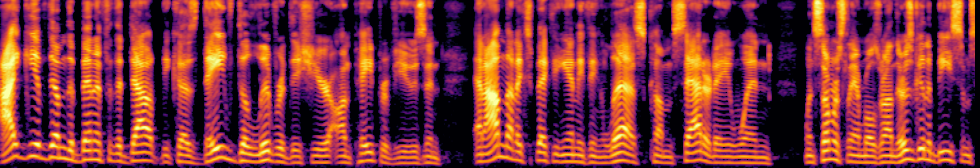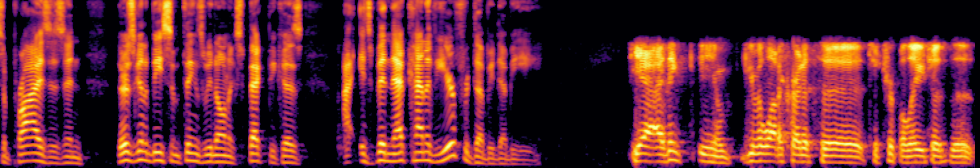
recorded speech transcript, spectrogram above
I give them the benefit of the doubt because they've delivered this year on pay per views and and I'm not expecting anything less come Saturday when when SummerSlam rolls around. There's going to be some surprises and there's going to be some things we don't expect because it's been that kind of year for WWE. Yeah, I think you know give a lot of credit to to Triple H as the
